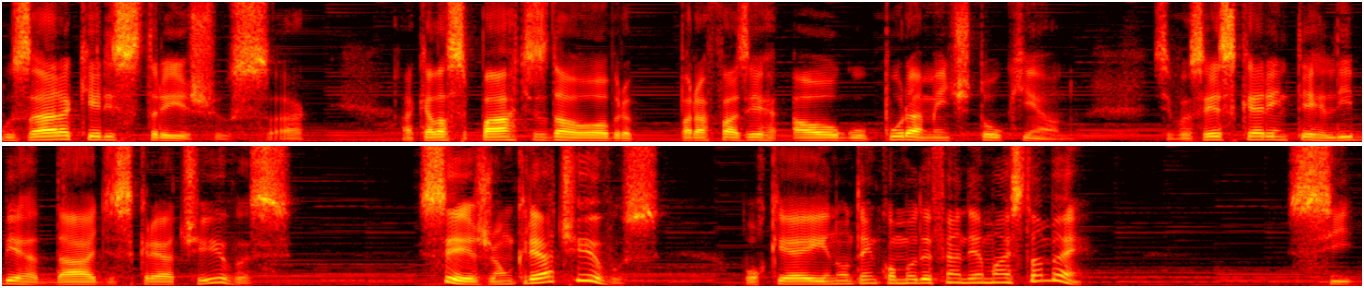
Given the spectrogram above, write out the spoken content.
usar aqueles trechos, aquelas partes da obra para fazer algo puramente tolkiano. Se vocês querem ter liberdades criativas, sejam criativos, porque aí não tem como eu defender mais também. Se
